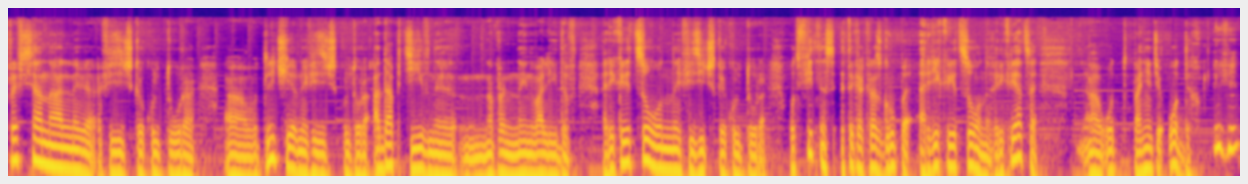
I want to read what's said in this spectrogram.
Профессиональная физическая культура, а, вот лечебная физическая культура, адаптивная, направленная на инвалидов, рекреационная физическая культура. Вот фитнес – это как раз группа рекреационных. Рекреация а, от понятия отдых. Угу.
